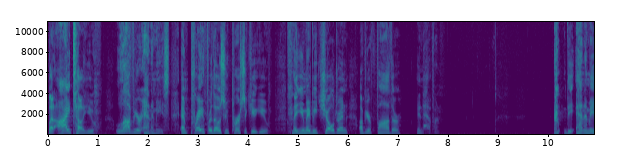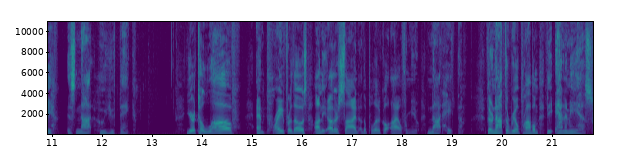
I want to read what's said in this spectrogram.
But I tell you, love your enemies and pray for those who persecute you, that you may be children of your Father in heaven. the enemy is not who you think. You're to love and pray for those on the other side of the political aisle from you, not hate them. They're not the real problem, the enemy is.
